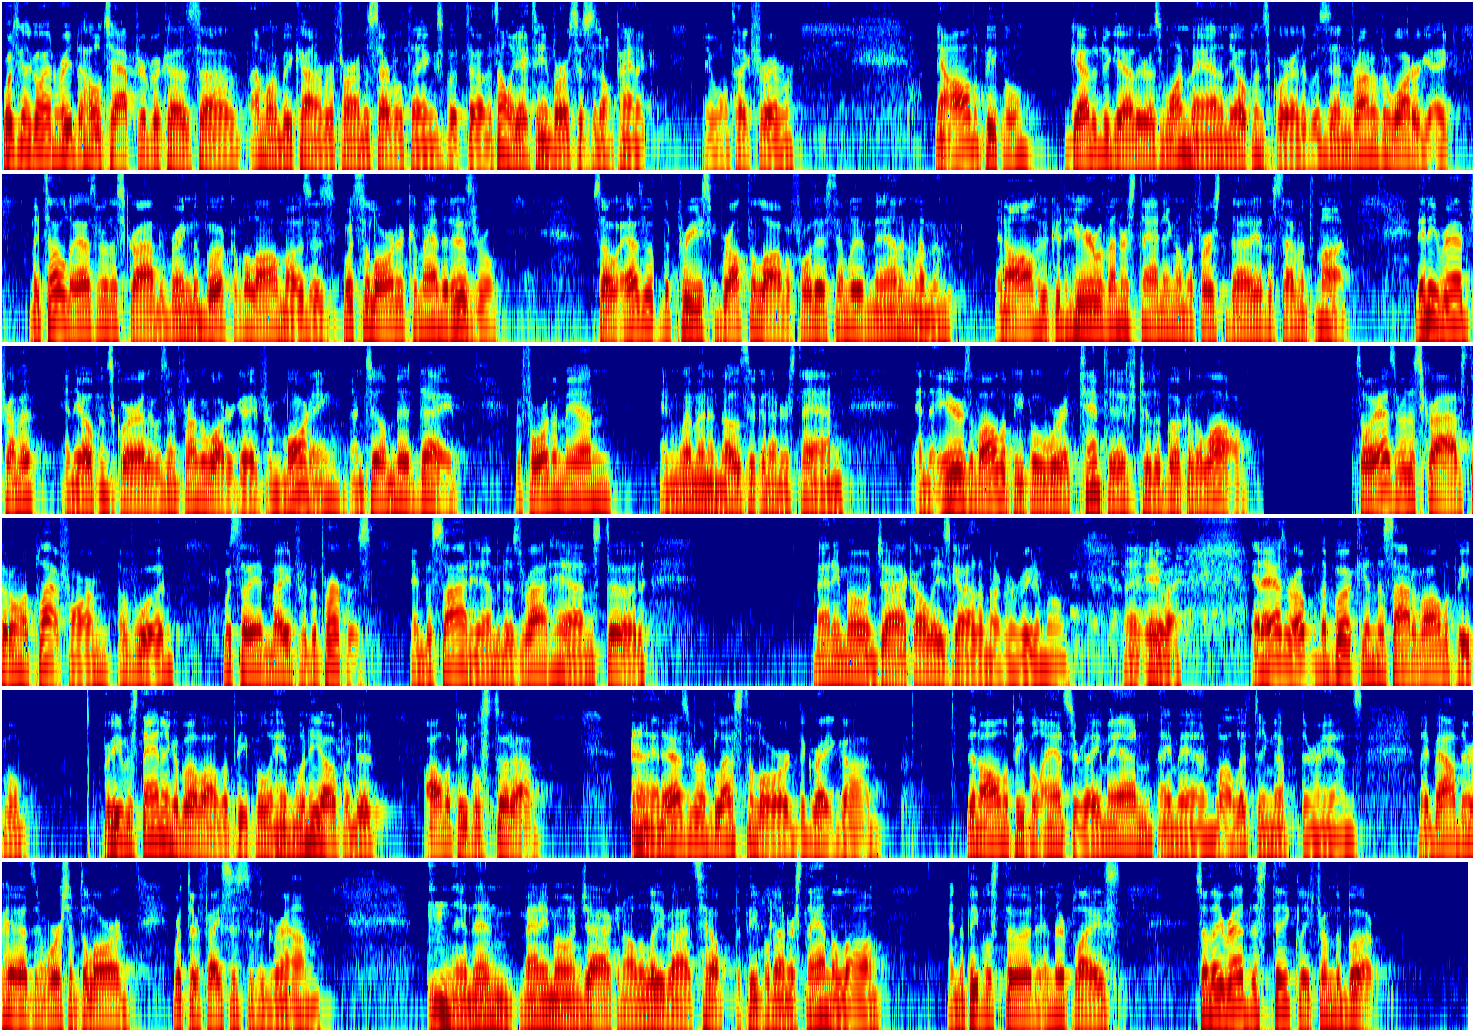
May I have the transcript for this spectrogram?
We're just going to go ahead and read the whole chapter because uh, I'm going to be kind of referring to several things, but uh, it's only 18 verses, so don't panic. It won't take forever. Now, all the people gathered together as one man in the open square that was in front of the water gate. They told Ezra the scribe to bring the book of the law of Moses, which the Lord had commanded Israel. So Ezra the priest brought the law before the assembly of men and women, and all who could hear with understanding on the first day of the seventh month. Then he read from it in the open square that was in front of the water gate from morning until midday, before the men and women and those who could understand, and the ears of all the people were attentive to the book of the law. So Ezra the scribe stood on a platform of wood, which they had made for the purpose, and beside him at his right hand stood Manny, Mo, and Jack, all these guys. I'm not going to read them all. Uh, anyway, and Ezra opened the book in the sight of all the people for he was standing above all the people, and when he opened it, all the people stood up. and Ezra blessed the Lord, the great God. Then all the people answered, Amen, Amen, while lifting up their hands. They bowed their heads and worshiped the Lord with their faces to the ground. and then Manny, Mo, and Jack and all the Levites helped the people to understand the law. And the people stood in their place. So they read distinctly from the book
